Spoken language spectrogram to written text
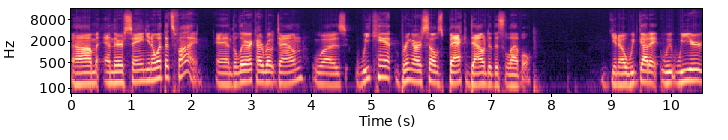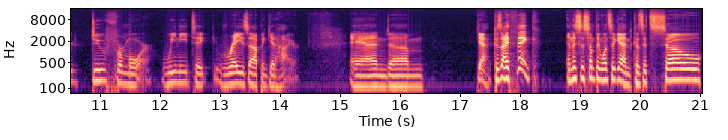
Um, and they're saying, you know what, that's fine. And the lyric I wrote down was, we can't bring ourselves back down to this level. You know, we've got to, we, we're due for more. We need to raise up and get higher. And um, yeah, because I think, and this is something once again, because it's so,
